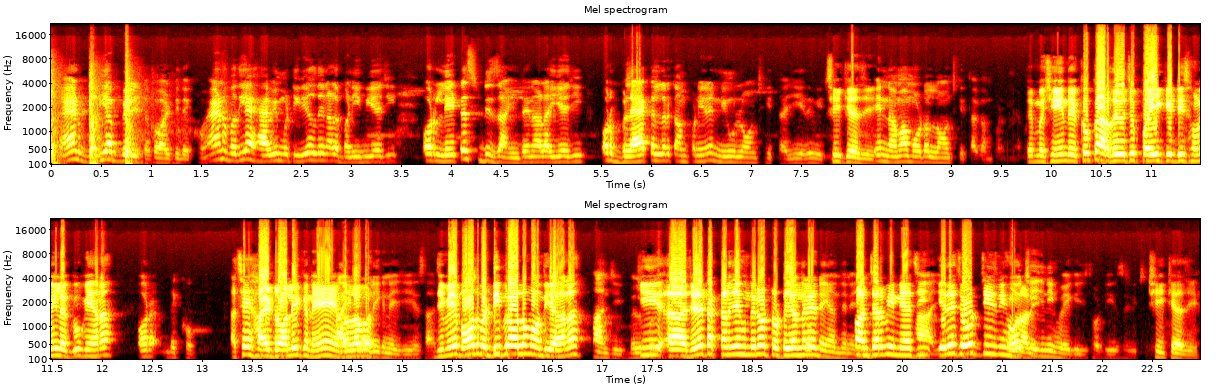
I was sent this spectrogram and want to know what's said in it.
ਐਨ ਵਧੀਆ ਬਿਲਟ ਕੁਆਲਿਟੀ ਦੇਖੋ ਐਨ ਵਧੀਆ ਹੈਵੀ ਮਟੀਰੀਅਲ ਦੇ ਨਾਲ ਬਣੀ ਹੋਈ ਹੈ ਜੀ ਔਰ ਲੇਟੈਸਟ ਡਿਜ਼ਾਈਨ ਦੇ ਨਾਲ ਆਈ ਹੈ ਜੀ ਔਰ ਬਲੈਕ ਕਲਰ ਕੰਪਨੀ ਨੇ ਨਿਊ ਲਾਂਚ ਕੀਤਾ ਜੀ ਇਹਦੇ ਵਿੱਚ। ਠੀਕ ਹੈ ਜੀ। ਇਹ ਨਵਾਂ ਮਾਡਲ ਲਾਂਚ ਕੀਤਾ ਕੰਪਨੀ ਨੇ। ਤੇ ਮਸ਼ੀਨ ਦੇਖੋ ਘਰ ਦੇ ਵਿੱਚ ਪਈ ਕਿੱਡੀ ਸੋਹਣੀ ਲੱਗੂਗੀ ਹਨਾ? ਔਰ ਦੇਖੋ ਅੱਛਾ ਇਹ ਹਾਈਡ੍ਰੋਲਿਕ ਨੇ ਮਤਲਬ ਹਾਈਡ੍ਰੋਲਿਕ ਨੇ ਜੀ ਇਹ ਸਾਰੇ। ਜਿਵੇਂ ਬਹੁਤ ਵੱਡੀ ਪ੍ਰੋਬਲਮ ਆਉਂਦੀ ਆ ਹਨਾ? ਹਾਂਜੀ ਕਿ ਬਿਲਕੁਲ। ਅਹ, ਜਿਹੜੇ ਢੱਕਣ ਜੇ ਹੁੰਦੇ ਨੇ ਉਹ ਟੁੱਟ ਜਾਂਦੇ ਨੇ ਜਾਂਦੇ ਨੇ 5-4 ਮਹੀਨਿਆਂ 'ਚ ਹੀ। ਹਾਂ ਜੀ। ਇਹਦੇ 'ਚ ਉਹ ਚੀਜ਼ ਨਹੀਂ ਹੋਣ ਉਹ ਵਾਲੀ। ਚੀਜ਼ ਨਹੀਂ ਹੋਏਗੀ ਜੀ ਤੁਹਾਡੀ ਇਸ ਵਿੱਚ। ਠੀਕ ਹੈ ਜੀ।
